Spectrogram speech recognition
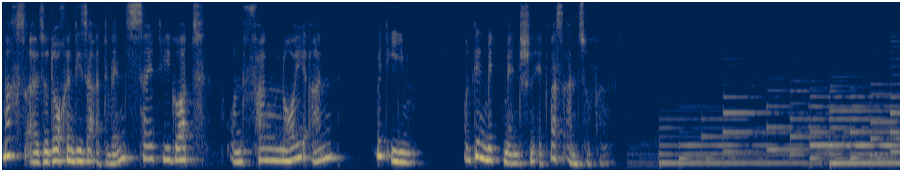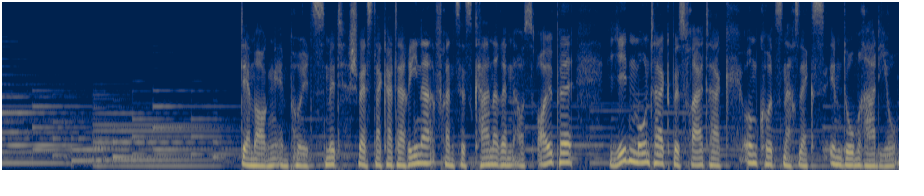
Mach's also doch in dieser Adventszeit wie Gott und fang neu an, mit ihm und den Mitmenschen etwas anzufangen. Der Morgenimpuls mit Schwester Katharina, Franziskanerin aus Olpe, jeden Montag bis Freitag um kurz nach sechs im Domradio.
